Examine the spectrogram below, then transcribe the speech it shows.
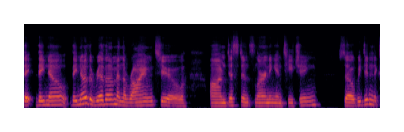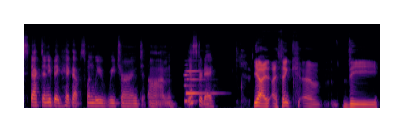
they, they know they know the rhythm and the rhyme to um, distance learning and teaching. So we didn't expect any big hiccups when we returned um, yesterday. Yeah, I, I think uh, the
